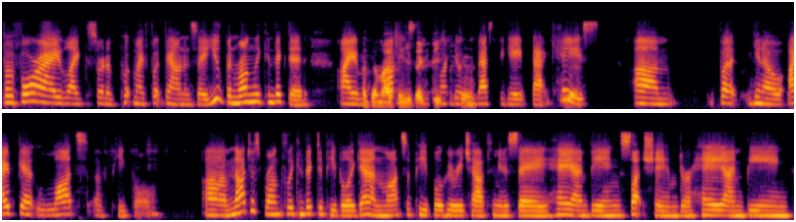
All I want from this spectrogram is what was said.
before I like sort of put my foot down and say you've been wrongly convicted. I'm obviously going to investigate that case. Yeah. Um, but you know, I get lots of people, um, not just wrongfully convicted people. Again, lots of people who reach out to me to say, "Hey, I'm being slut shamed," or "Hey, I'm being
